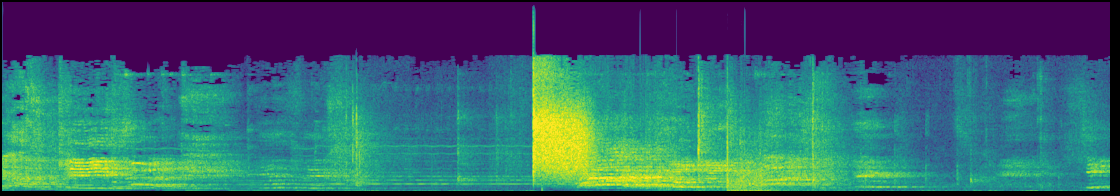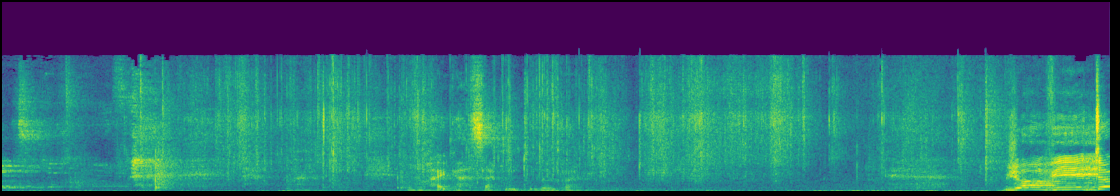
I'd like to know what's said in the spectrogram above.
Ah, Vou arregaçar com tudo agora. João Vitor!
